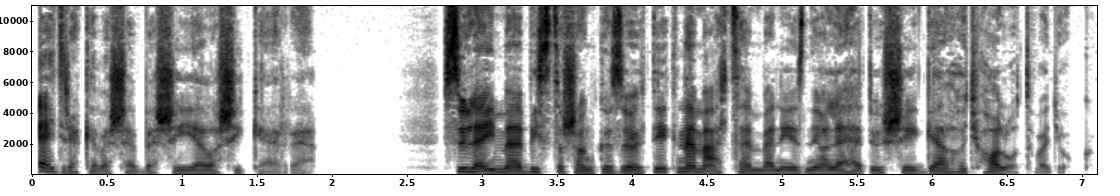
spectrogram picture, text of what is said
egyre kevesebb eséllyel a sikerre. Szüleimmel biztosan közölték, nem árt szembenézni a lehetőséggel, hogy halott vagyok.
